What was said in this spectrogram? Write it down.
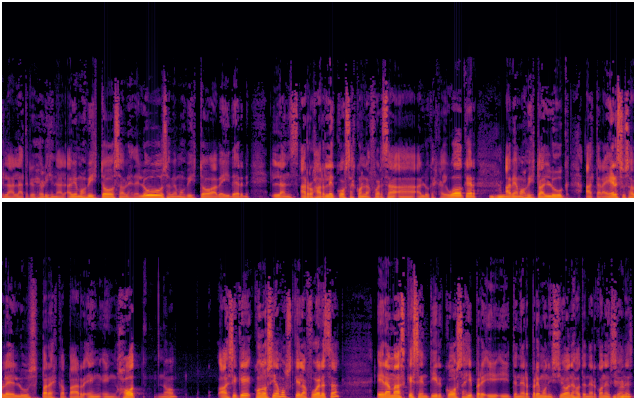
la, trilogía original. Habíamos visto sables de luz, habíamos visto a Vader arrojarle cosas con la fuerza a, Luke Skywalker, habíamos visto a Luke atraer su sable de luz para escapar en, Hot, ¿no? Así que conocíamos que la fuerza era más que sentir cosas y, tener premoniciones o tener conexiones,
